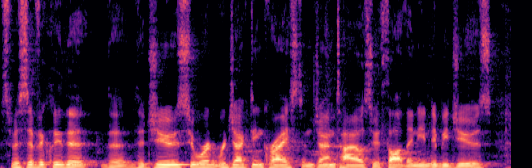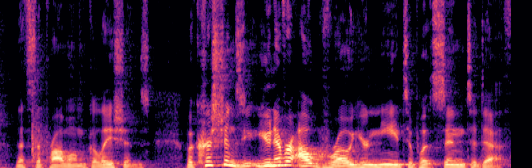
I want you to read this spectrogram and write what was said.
specifically the, the, the Jews who were rejecting Christ and Gentiles who thought they needed to be Jews. That's the problem of Galatians. But Christians, you never outgrow your need to put sin to death.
